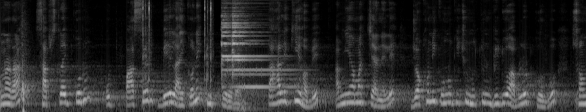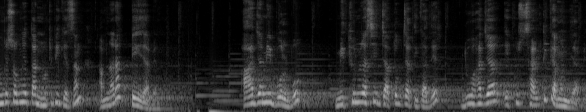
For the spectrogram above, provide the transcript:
ওনারা সাবস্ক্রাইব করুন ও পাশের বেল আইকনে ক্লিক করে দেন। তাহলে কি হবে? আমি আমার চ্যানেলে যখনই কোনো কিছু নতুন ভিডিও আপলোড করব, সঙ্গে সঙ্গে তার নোটিফিকেশান আপনারা পেয়ে যাবেন। আজ আমি বলব মিথুন রাশির জাতক জাতিকাদের দু হাজার একুশ সালটি কেমন যাবে?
